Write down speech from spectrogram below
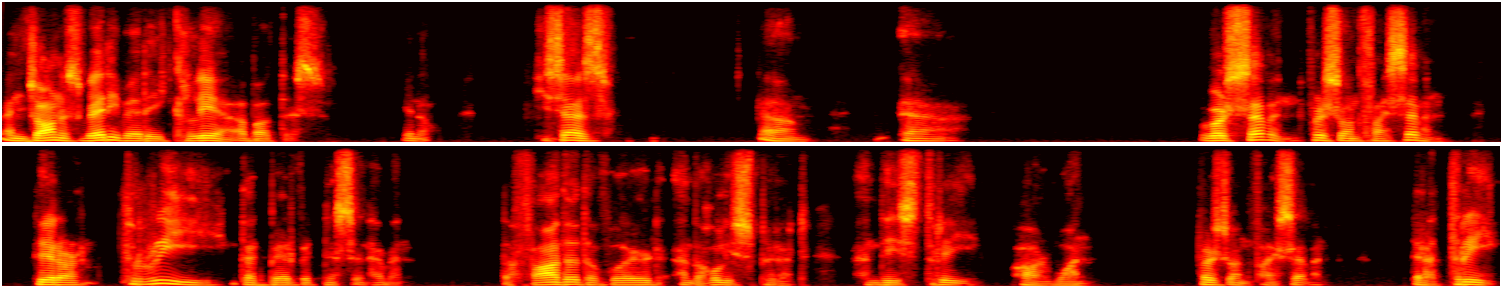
and John is very, very clear about this. You know, he says, um, uh, verse 7, First John 5 7, there are three that bear witness in heaven the Father, the Word, and the Holy Spirit. And these three are one. First John 5 7. There are three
